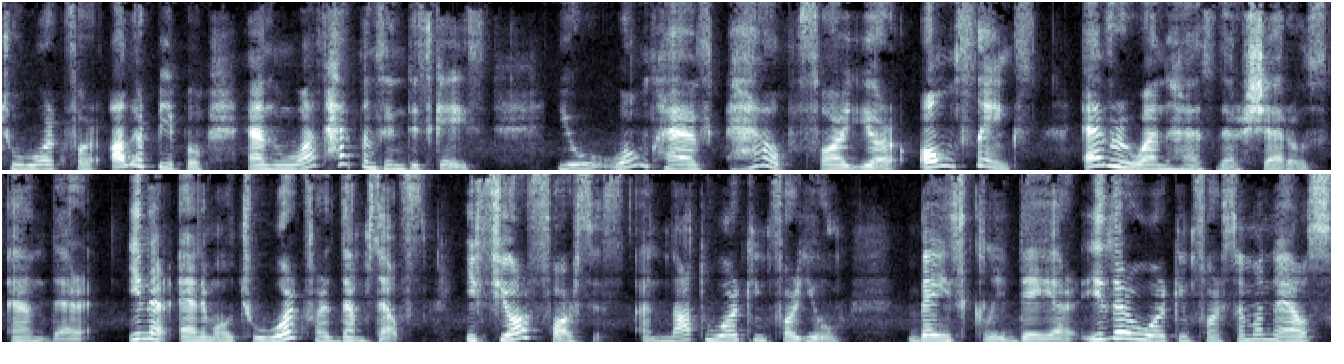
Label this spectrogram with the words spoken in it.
to work for other people. And what happens in this case? You won't have help for your own things. Everyone has their shadows and their inner animal to work for themselves. If your forces are not working for you, basically they are either working for someone else,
